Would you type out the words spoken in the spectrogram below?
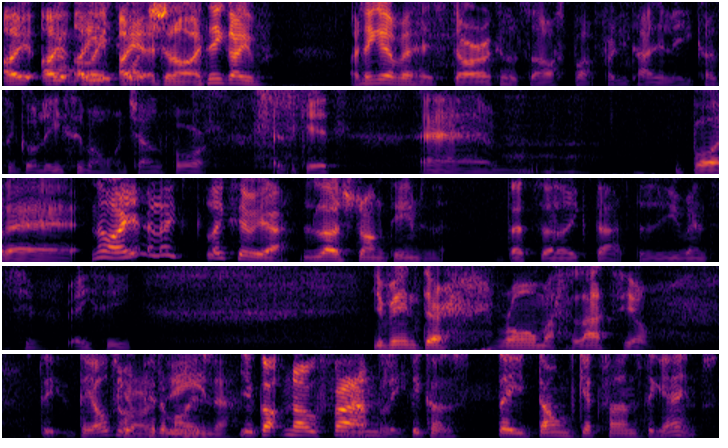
I, I, I, I, I, I don't know. I think I've, I think I have a historical soft spot for the Italian league because of Golissimo on Channel Four as a kid. Um, but uh, no, I, I like like Serie A. There's a lot of strong teams in it. That's I like that. There's Juventus, you've AC, you've Inter, Roma, Lazio. they, they also epitomise you got no fans Napoli. because they don't get fans to games.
